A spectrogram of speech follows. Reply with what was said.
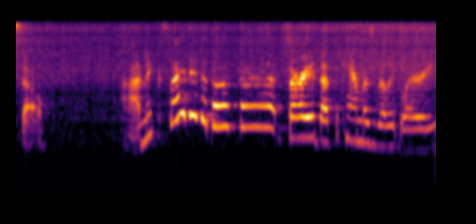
So I'm excited about that. Sorry that the camera's really blurry.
